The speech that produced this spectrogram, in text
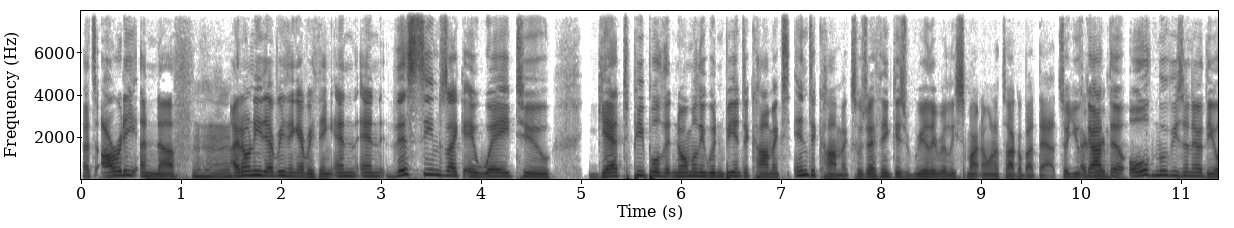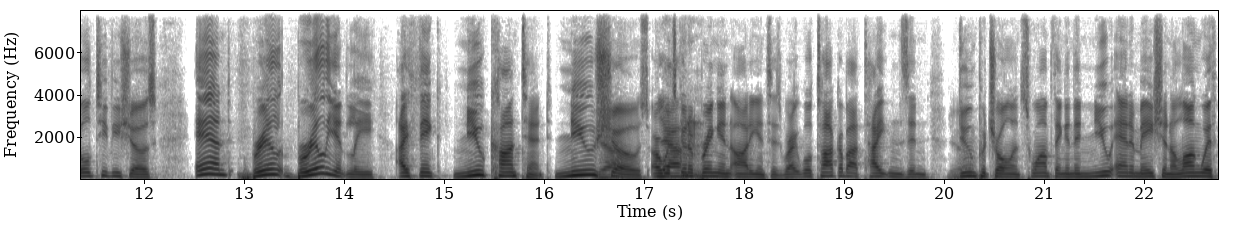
That's already enough. Mm-hmm. I don't need everything, everything. And and this seems like a way to get people that normally wouldn't be into comics into comics, which I think is really really smart. I want to talk about that. So you've got the old movies in there, the old TV shows, and brill- brilliantly, I think new content, new Yeah. shows are what's going to bring in audiences, right? We'll talk about Titans and Doom Patrol and Swamp Thing, and then new animation along with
